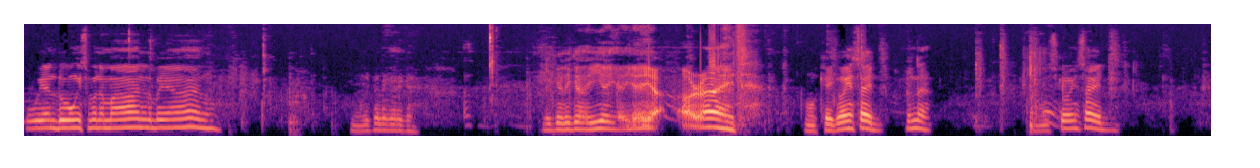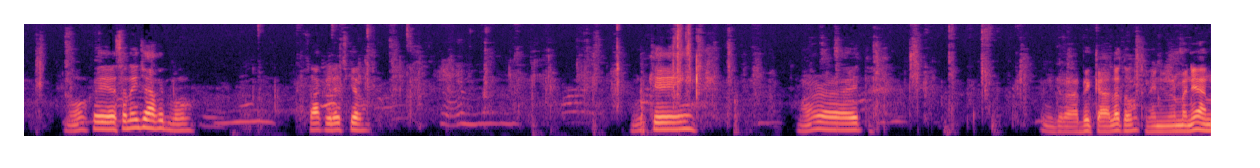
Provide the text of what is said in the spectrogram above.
Uy, ang dungis mo naman. Ano ba yan? Lika, lika, lika. Lika, lika. Iya, iya, iya, iya. Alright. Okay, go inside. Doon na. Let's go inside. Okay, saan na yung jacket mo? Saki, let's go. Okay. Alright. Grabe kalat oh. Tingnan naman yan.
